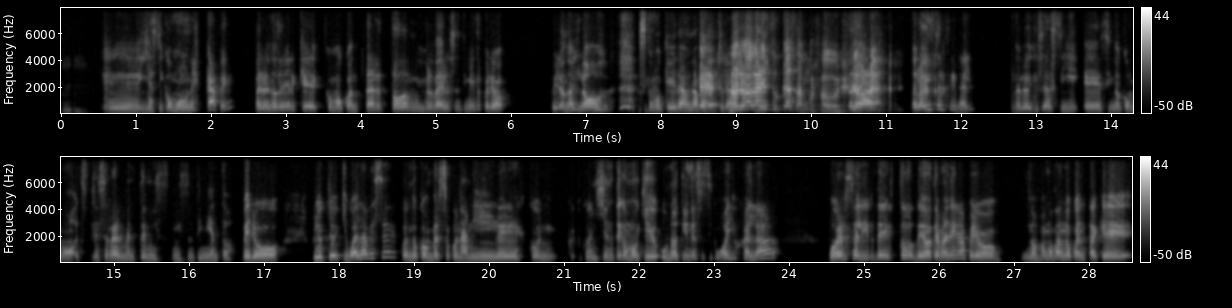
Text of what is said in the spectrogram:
mm. y así como un escape, para no tener que como contar todos mis verdaderos sentimientos, pero, pero no es lo, así como que era una postura... No lo hagan en sus casas, por favor. No lo, hice al final, no lo hice así, eh, sino como expresé realmente mis, mis sentimientos, pero, pero creo que igual a veces cuando converso con amigas, con, con gente como que uno tiene eso así como, ay, ojalá poder salir de esto de otra manera, pero, nos vamos dando cuenta que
